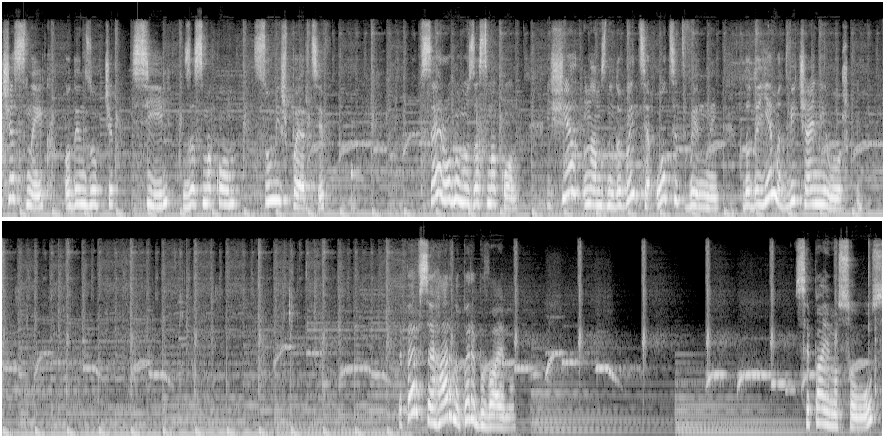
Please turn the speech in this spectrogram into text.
чесник, один зубчик, сіль за смаком, суміш перців. Все робимо за смаком. І ще нам знадобиться оцет винний. Додаємо 2 чайні ложки. Тепер все гарно перебиваємо. Всипаємо соус.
